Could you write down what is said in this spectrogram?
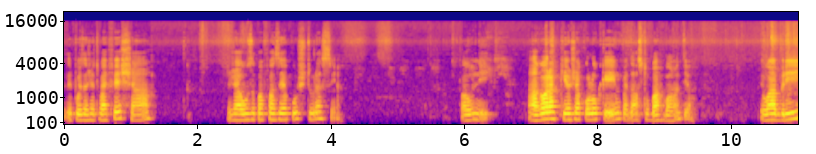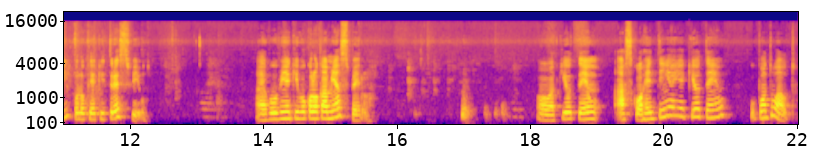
Depois a gente vai fechar. Já usa para fazer a costura assim, ó. Para unir. Agora aqui eu já coloquei um pedaço do barbante, ó. Eu abri, coloquei aqui três fios. Aí eu vou vir aqui e vou colocar minhas pérolas. Ó, aqui eu tenho as correntinhas e aqui eu tenho o ponto alto.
